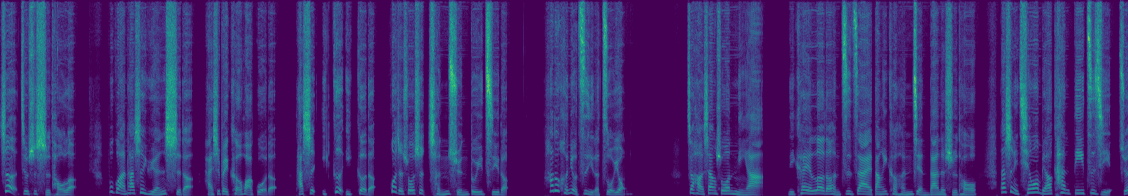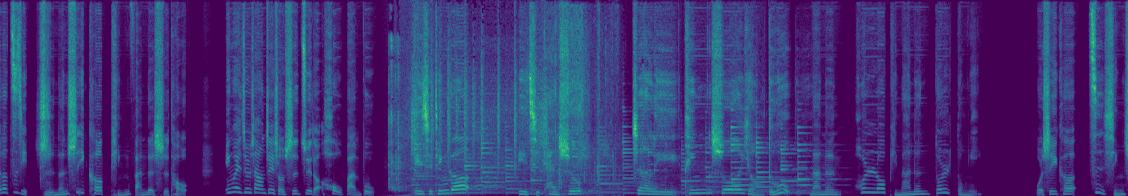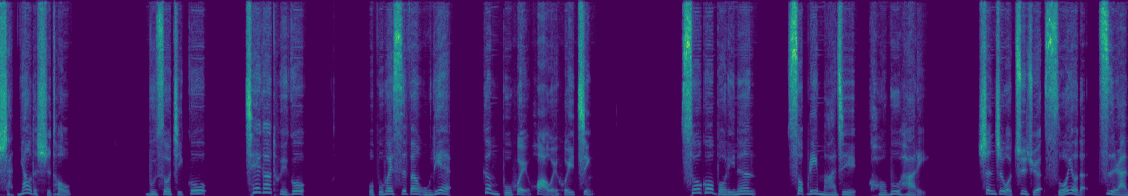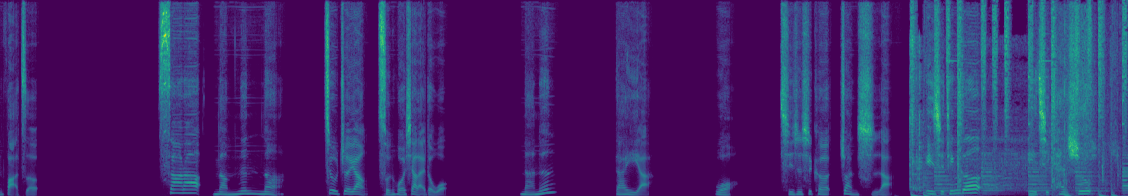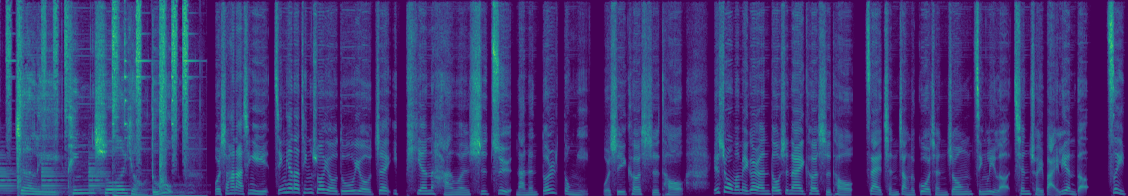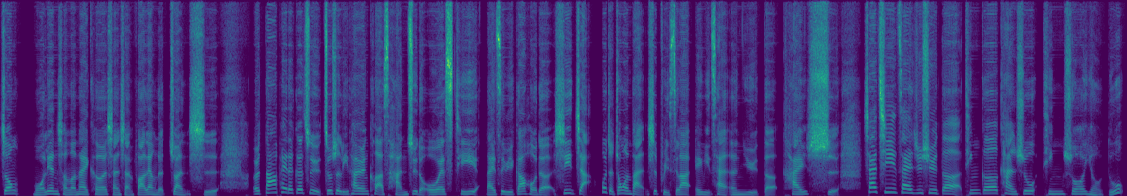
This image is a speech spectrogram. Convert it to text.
这就是石头了，不管它是原始的还是被刻画过的，它是一个一个的，或者说是成群堆积的，它都很有自己的作用。就好像说你啊，你可以乐得很自在，当一颗很简单的石头，但是你千万不要看低自己，觉得自己只能是一颗平凡的石头。因为就像这首诗句的后半部，一起听歌，一起看书，这里听说有毒。나는홀로빛나는돌덩이我是一颗自行闪耀的石头。무서지고체가되고我不会四分五裂，更不会化为灰烬。속어버리는섭리맞이거부하 리。 甚至我拒绝所有的自然法则。 萨拉남는 나， 就这样存活下来的我。나는다이 야， 我其实是颗钻石啊！一起听歌，一起看书，这里听说有毒。我是哈娜心怡，今天的听说有毒有这一篇韩文诗句，男人都懂你。 我是一颗石头，也许我们每个人都是那一颗石头，在成长的过程中经历了千锤百炼的，最终磨练成了那颗闪闪发亮的钻石。而搭配的歌曲就是《梨泰院 Class》韩剧的 OST，来自于高吼的《西甲》，或者中文版是 Priscilla A 比蔡恩宇的《开始》。下期再继续的听歌看书，听说有毒。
